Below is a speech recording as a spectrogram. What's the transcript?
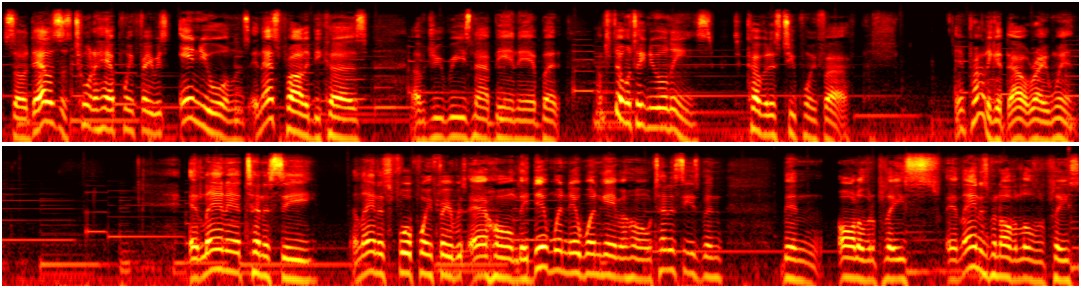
So Dallas is two and a half point favorites in New Orleans, and that's probably because of Drew Brees not being there. But I'm still gonna take New Orleans to cover this 2.5 and probably get the outright win. Atlanta and Tennessee. Atlanta's four point favorites at home. They did win their one game at home. Tennessee's been been all over the place. Atlanta's been all over the place.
